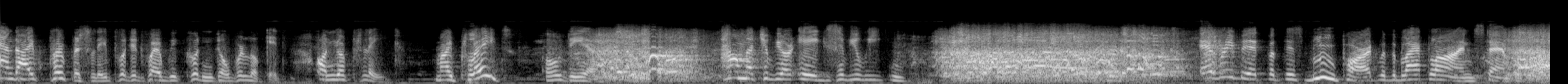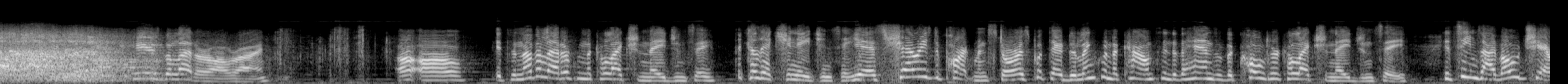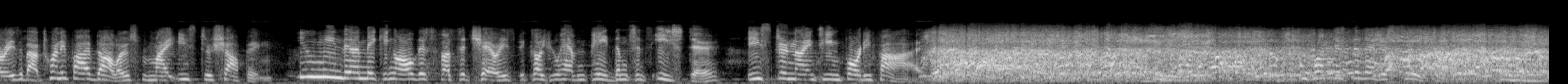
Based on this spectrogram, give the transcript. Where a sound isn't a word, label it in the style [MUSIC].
And I purposely put it where we couldn't overlook it on your plate. My plate? Oh, dear. [LAUGHS] How much of your eggs have you eaten? [LAUGHS] Every bit but this blue part with the black line stamped. [LAUGHS] Here's the letter, all right. Uh oh. It's another letter from the collection agency. The collection agency? Yes, Sherry's department store has put their delinquent accounts into the hands of the Coulter Collection Agency. It seems I've owed Sherry's about $25 for my Easter shopping. You mean they're making all this fuss at Sherry's because you haven't paid them since Easter? Easter 1945. [LAUGHS] The letter say?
